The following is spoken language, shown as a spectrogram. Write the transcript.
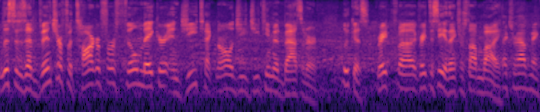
listed as adventure photographer, filmmaker, and G Technology G-Team Ambassador. Lucas, great, uh, great to see you. Thanks for stopping by. Thanks for having me.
